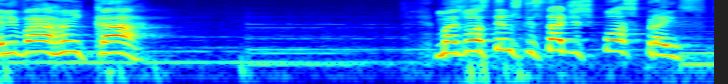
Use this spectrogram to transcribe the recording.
Ele vai arrancar. Mas nós temos que estar dispostos para isso.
